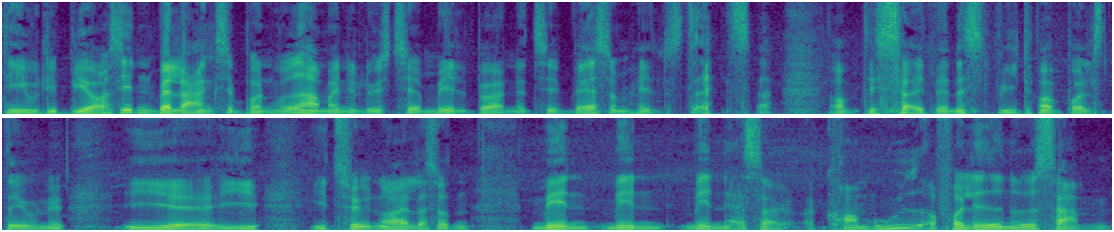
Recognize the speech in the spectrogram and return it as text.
det, er jo, det bliver også lidt en balance. På en måde har man jo lyst til at melde børnene til hvad som helst, altså, om det så er et eller andet speedhåndboldstævne i, øh, i, i Tønder eller sådan. Men, men, men altså, at komme ud og få lavet noget sammen.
